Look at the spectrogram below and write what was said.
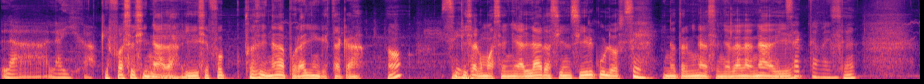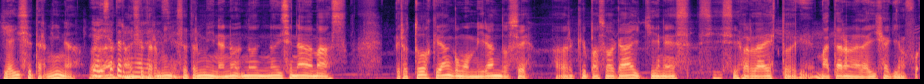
la, la hija. Que fue asesinada. Y dice, fue, fue asesinada por alguien que está acá, ¿no? Sí. Empieza como a señalar así en círculos Sí, y no termina de señalar a nadie. exactamente. Y ahí se termina. Y ahí ¿verdad? se termina se, termi- termina, no, no, no dice nada más. Pero todos quedan como mirándose, a ver qué pasó acá y quién es, si, si es verdad esto de que mataron a la hija, quién fue.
